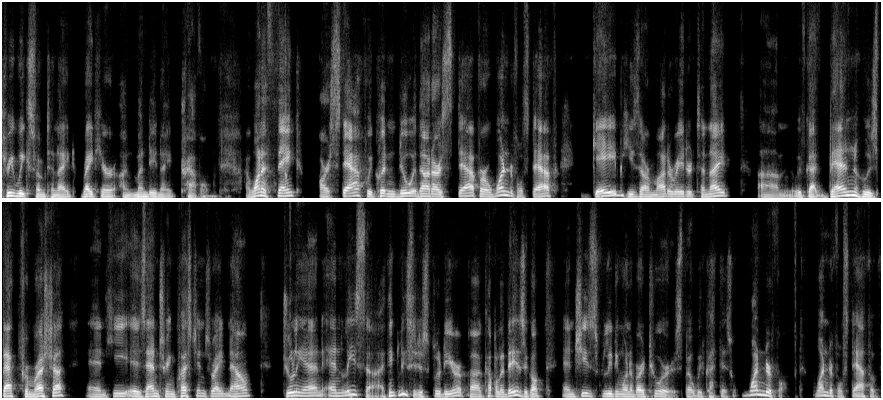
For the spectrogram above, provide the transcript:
three weeks from tonight, right here on Monday Night Travel. I want to thank our staff. We couldn't do it without our staff, our wonderful staff. Gabe, he's our moderator tonight. Um, we've got Ben, who's back from Russia, and he is answering questions right now. Julianne and Lisa. I think Lisa just flew to Europe a couple of days ago, and she's leading one of our tours. But we've got this wonderful, wonderful staff of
